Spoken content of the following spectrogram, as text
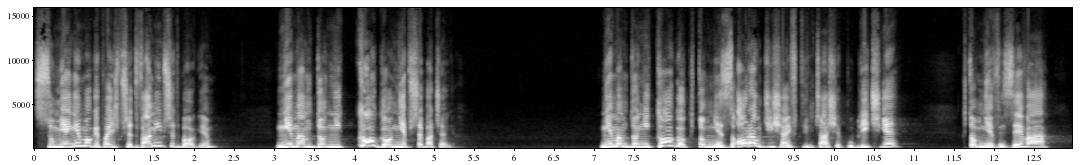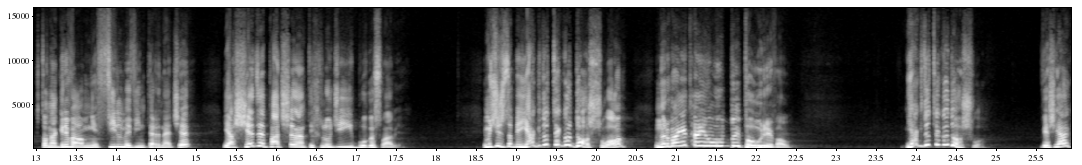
sumieniem mogę powiedzieć przed wami i przed Bogiem, nie mam do nikogo nieprzebaczenia. Nie mam do nikogo, kto mnie zorał dzisiaj w tym czasie publicznie, kto mnie wyzywa, kto nagrywa o mnie filmy w internecie. Ja siedzę, patrzę na tych ludzi i błogosławię. I myślisz sobie, jak do tego doszło? Normalnie to mi łby pourywał. Jak do tego doszło? Wiesz jak?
